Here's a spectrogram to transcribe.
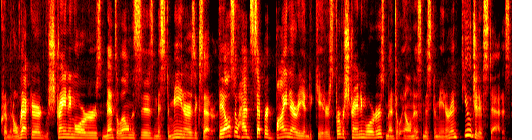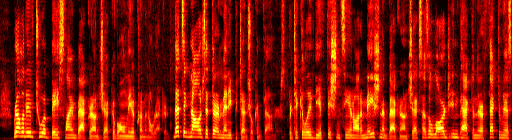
criminal record, restraining orders, mental illnesses, misdemeanors, etc. They also had separate binary indicators for restraining orders, mental illness, misdemeanor, and fugitive status, relative to a baseline background check of only a criminal record. Let's acknowledge that there are many potential confounders. Particularly the efficiency and automation of background checks has a large impact on their effectiveness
